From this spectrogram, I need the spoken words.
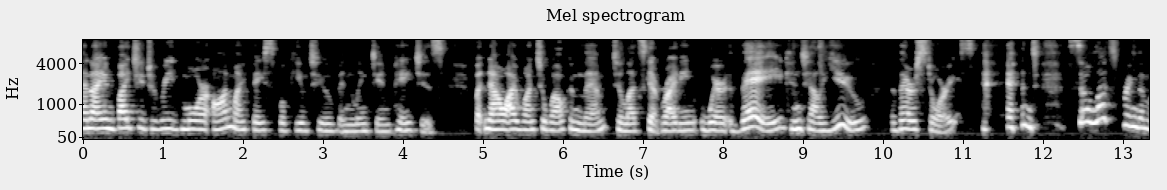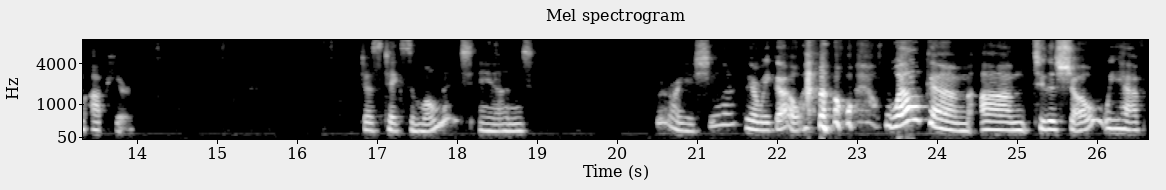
and I invite you to read more on my Facebook, YouTube, and LinkedIn pages. But now I want to welcome them to Let's Get Writing, where they can tell you their stories. And so let's bring them up here. Just takes a moment and where are you, Sheila? There we go. Welcome um, to the show. We have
